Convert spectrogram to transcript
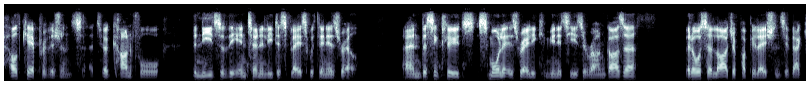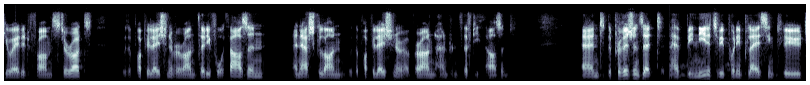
healthcare provisions to account for the needs of the internally displaced within Israel. And this includes smaller Israeli communities around Gaza, but also larger populations evacuated from Sderot with a population of around 34,000 and Ashkelon with a population of around 150,000. And the provisions that have been needed to be put in place include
